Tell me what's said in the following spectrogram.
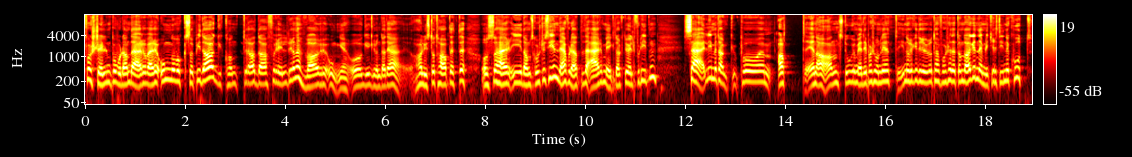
Forskjellen på hvordan det er å være ung og vokse opp i dag, kontra da foreldrene var unge. Og grunnen til at jeg har lyst til å ta opp dette også her i Damsgårds dusin, det er fordi at det er meget aktuelt for tiden. Særlig med tanke på um, en annen stor mediepersonlighet i Norge driver og tar for seg dette om dagen, nemlig Christine Koht.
